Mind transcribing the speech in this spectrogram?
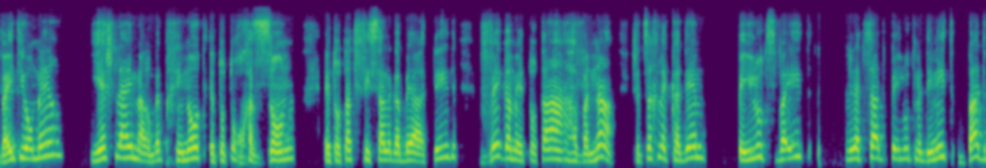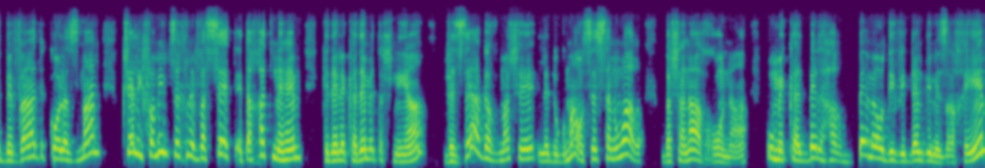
והייתי אומר, יש להם מהרבה בחינות את אותו חזון, את אותה תפיסה לגבי העתיד, וגם את אותה הבנה שצריך לקדם פעילות צבאית לצד פעילות מדינית בד בבד כל הזמן, כשלפעמים צריך לווסת את אחת מהם כדי לקדם את השנייה, וזה אגב מה שלדוגמה עושה סנוואר בשנה האחרונה, הוא מקבל הרבה מאוד דיבידנדים אזרחיים,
